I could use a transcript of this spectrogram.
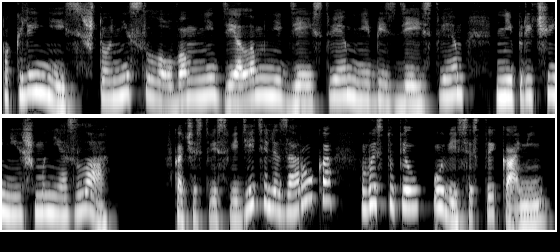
«Поклянись, что ни словом, ни делом, ни действием, ни бездействием не причинишь мне зла». В качестве свидетеля зарока выступил увесистый камень,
